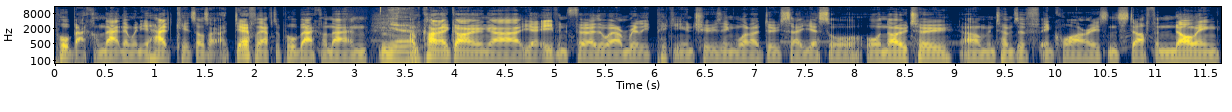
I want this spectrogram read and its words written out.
pulled back on that. And then when you had kids, I was like, I definitely have to pull back on that. And yeah I'm kind of going, uh, yeah, even further where I'm really picking and choosing what I do say yes or, or no to um, in terms of inquiries and stuff and knowing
